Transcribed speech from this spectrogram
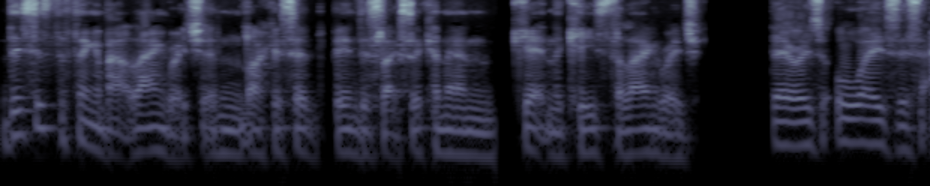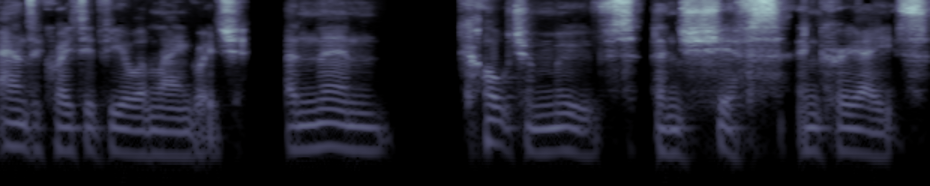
this is the thing about language. And like I said, being dyslexic and then getting the keys to language, there is always this antiquated view on language. And then culture moves and shifts and creates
